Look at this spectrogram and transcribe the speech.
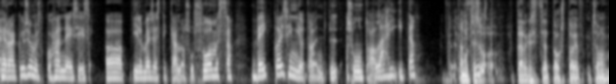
herää kysymys, kun hän ei siis äh, ilmeisestikään asu Suomessa. Veikkaisin jotain suuntaa Lähi-Itä. Mutta siis tärkeästi, että onko toi, se on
